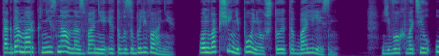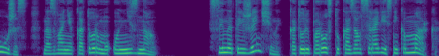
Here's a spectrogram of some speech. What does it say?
Тогда Марк не знал названия этого заболевания. Он вообще не понял, что это болезнь. Его охватил ужас, название которому он не знал. Сын этой женщины, который по росту казался ровесником Марка,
